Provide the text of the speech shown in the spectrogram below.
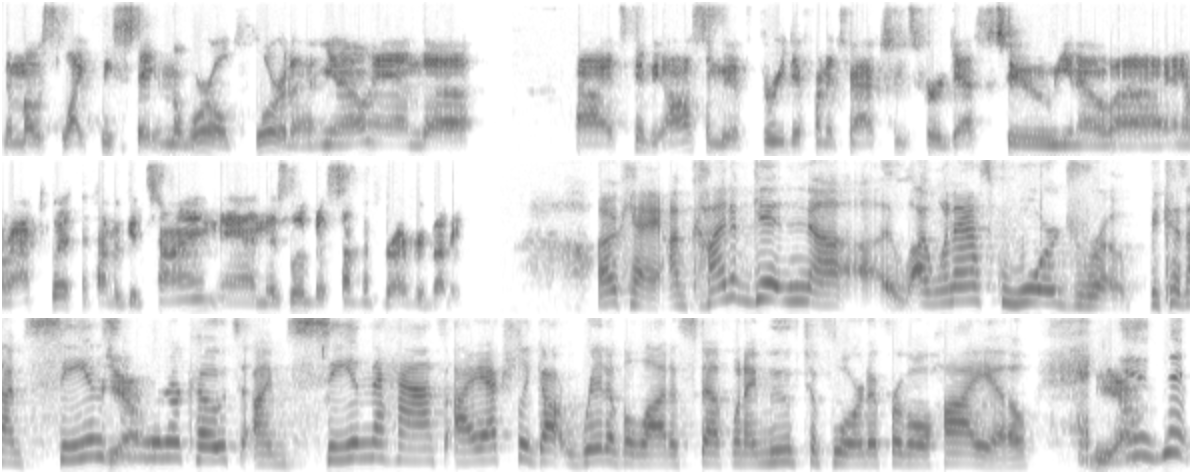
the most likely state in the world, Florida. You know, and uh, uh, it's going to be awesome. We have three different attractions for guests to, you know, uh, interact with and have a good time. And there's a little bit of something for everybody. Okay, I'm kind of getting. Uh, I want to ask wardrobe because I'm seeing some yeah. winter coats. I'm seeing the hats. I actually got rid of a lot of stuff when I moved to Florida from Ohio. Yeah. Is it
